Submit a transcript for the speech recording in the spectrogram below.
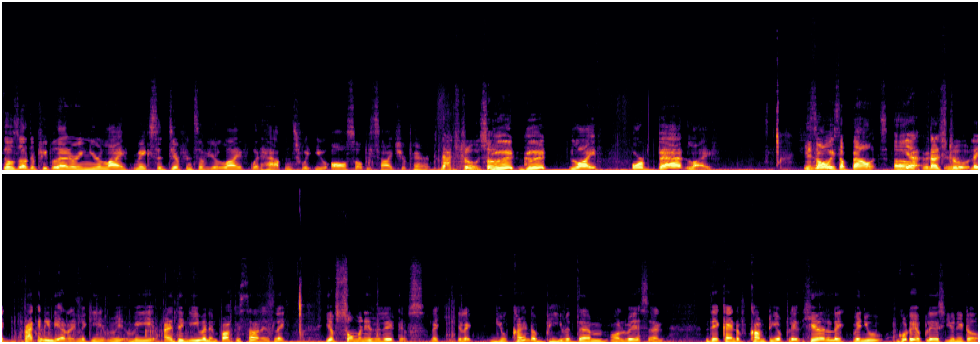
those other people that are in your life makes the difference of your life what happens with you also besides your parents That's true. So good good life or bad life it's know- always a balance yeah, that's you know. true. Like back in India, right? Like we, we, I think even in Pakistan, it's like you have so many relatives. Like you like you kind of be with them always, and they kind of come to your place. Here, like when you go to your place, you need to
